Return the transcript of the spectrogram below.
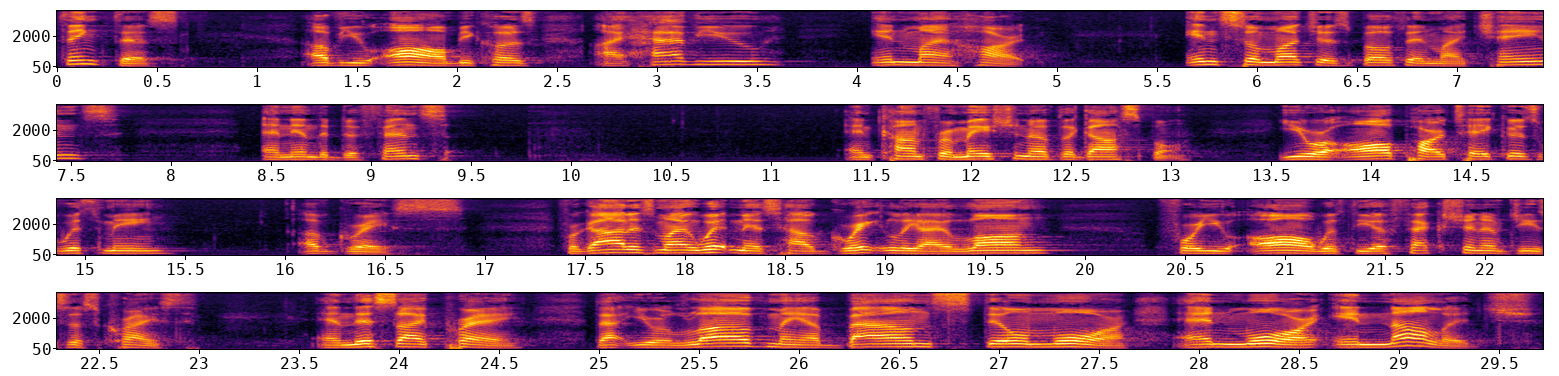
think this of you all because I have you in my heart insomuch as both in my chains and in the defense and confirmation of the gospel you are all partakers with me of grace For God is my witness how greatly I long for you all with the affection of Jesus Christ. And this I pray, that your love may abound still more and more in knowledge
